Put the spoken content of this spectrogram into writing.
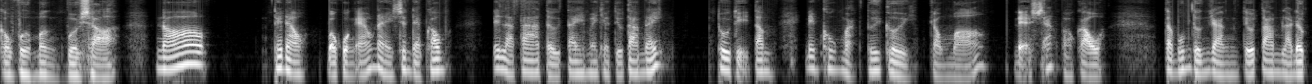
Cậu vừa mừng vừa sợ. Nó... Thế nào? Bộ quần áo này xinh đẹp không? Đây là ta tự tay may cho Tiểu Tam đấy. Thu Thị Tâm đem khuôn mặt tươi cười, rộng mở, để sát vào cậu. Ta vốn tưởng rằng Tiểu Tam là đực,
